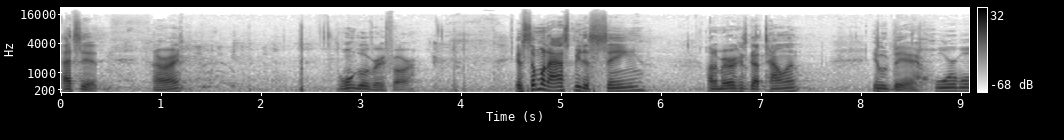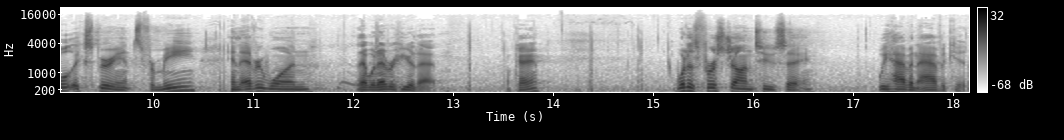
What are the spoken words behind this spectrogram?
That's it, all right? It won't go very far. If someone asked me to sing on America's Got Talent, it would be a horrible experience for me and everyone that would ever hear that. Okay? What does 1 John 2 say? We have an advocate,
